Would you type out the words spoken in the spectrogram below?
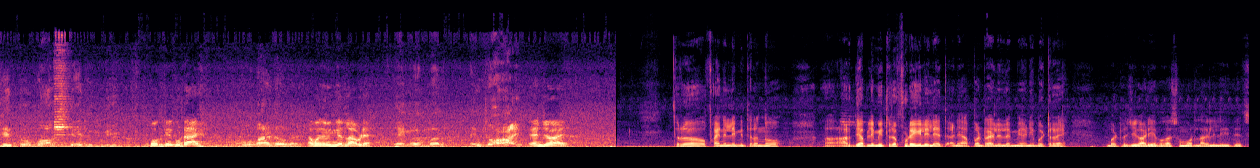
घेतो बॉक्स ओके कुठं आहे? आपण नवीन घेतला आबड्या एक नंबर एन्जॉय एन्जॉय तर फायनली मित्रांनो अर्धे आपले मित्र पुढे गेलेले आहेत आणि आपण राहिलेलो मी आणि बटर आहे. बटरची गाडी आहे बघा समोर लागलेली इथेच.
